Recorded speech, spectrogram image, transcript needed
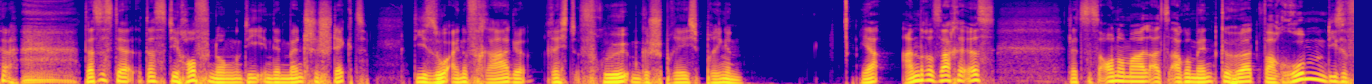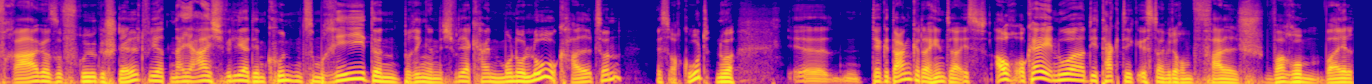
das, ist der, das ist die Hoffnung, die in den Menschen steckt, die so eine Frage recht früh im Gespräch bringen. Ja, andere Sache ist, letztens auch nochmal als Argument gehört, warum diese Frage so früh gestellt wird. Naja, ich will ja dem Kunden zum Reden bringen. Ich will ja keinen Monolog halten. Ist auch gut. Nur äh, der Gedanke dahinter ist auch okay, nur die Taktik ist dann wiederum falsch. Warum? Weil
